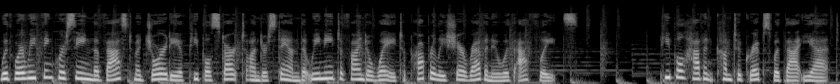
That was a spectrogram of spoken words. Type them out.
with where we think we're seeing the vast majority of people start to understand that we need to find a way to properly share revenue with athletes. People haven't come to grips with that yet.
